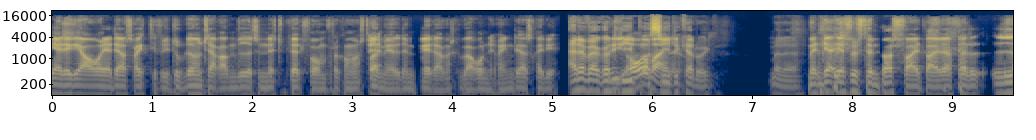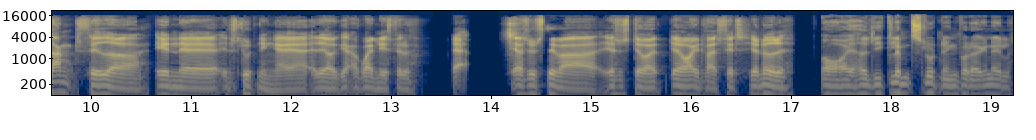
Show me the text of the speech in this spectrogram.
ja, det, er, ja, det er også rigtigt, fordi du bliver nødt til at ramme videre til den næste platform, for der kommer strøm ja. i alle dem bag og man skal bare rundt i ringen. Det er også rigtigt. Ja, det vil jeg godt lige at sige, det kan du ikke. Men, øh, Men jeg, jeg synes, den boss fight var i hvert fald langt federe end, øh, end slutningen af, af det oprindelige spil. Ja. Jeg synes, det var, jeg synes, det var, det var rent faktisk fedt. Jeg nød det. Åh, jeg havde lige glemt slutningen på det originale.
